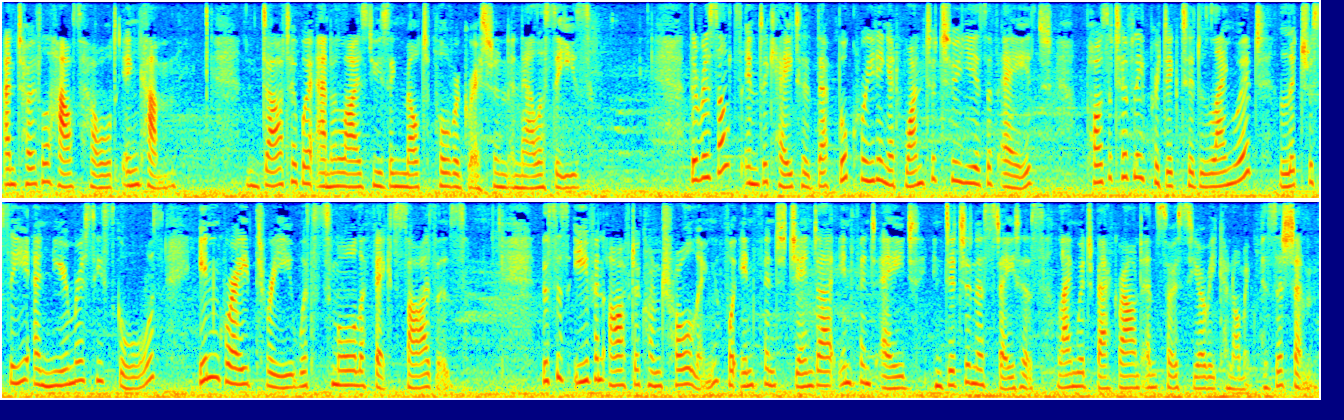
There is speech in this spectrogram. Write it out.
and total household income. Data were analysed using multiple regression analyses. The results indicated that book reading at 1 to 2 years of age positively predicted language, literacy, and numeracy scores in grade 3 with small effect sizes. This is even after controlling for infant gender, infant age, Indigenous status, language background, and socio-economic position.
